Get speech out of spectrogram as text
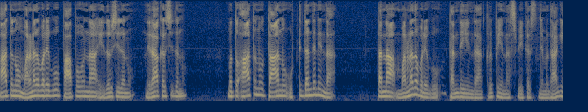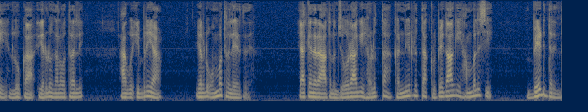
ಆತನು ಮರಣದವರೆಗೂ ಪಾಪವನ್ನು ಎದುರಿಸಿದನು, ನಿರಾಕರಿಸಿದನು. ಮತ್ತು ಆತನು ತಾನು ಹುಟ್ಟಿದಂದಿನಿಂದ ತನ್ನ ಮರಣದವರೆಗೂ ತಂದೆಯಿಂದ ಕೃಪೆಯನ್ನು ಸ್ವೀಕರಿಸಿದೆಂಬುದಾಗಿ ಲೋಕ ಎರಡು ನಲವತ್ತರಲ್ಲಿ ಹಾಗೂ ಇಬ್ರಿಯ ಎರಡು ಒಂಬತ್ತರಲ್ಲಿ ಇರ್ತದೆ. ಯಾಕೆಂದರೆ ಆತನು ಜೋರಾಗಿ ಹೇಳುತ್ತಾ, ಕಣ್ಣೀರಿಡುತ್ತಾ, ಕೃಪೆಗಾಗಿ ಹಂಬಲಿಸಿ ಬೇಡಿದ್ದರಿಂದ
